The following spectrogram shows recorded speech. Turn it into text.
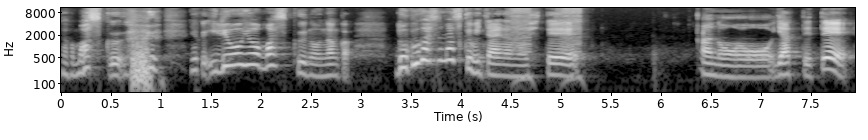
なんかマスク、なんか医療用マスクのなんか、毒ガスマスクみたいなのをして、あのー、やってて、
